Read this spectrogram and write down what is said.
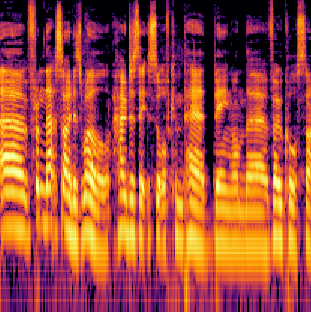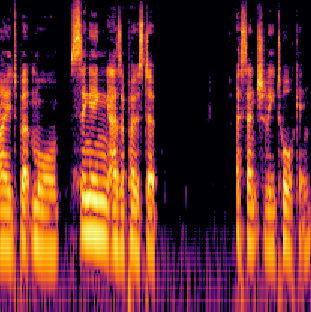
uh, from that side as well, how does it sort of compare being on the vocal side but more singing as opposed to essentially talking,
